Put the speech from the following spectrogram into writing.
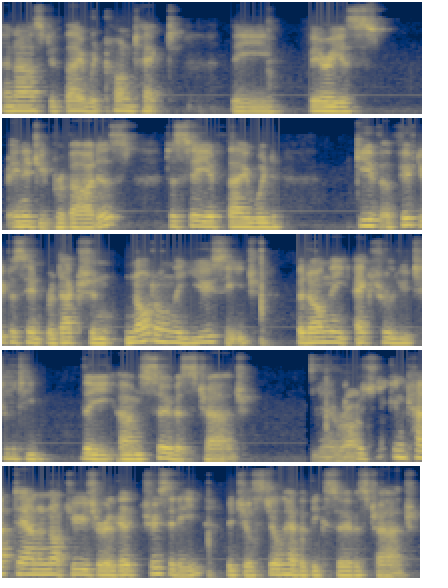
and asked if they would contact the various energy providers to see if they would give a 50% reduction, not on the usage, but on the actual utility, the um, service charge. Yeah, right. Because you can cut down and not use your electricity, but you'll still have a big service charge.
